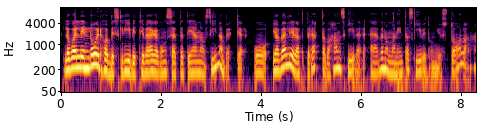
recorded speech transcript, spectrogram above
Llewellyn Lloyd har beskrivit tillvägagångssättet i en av sina böcker och jag väljer att berätta vad han skriver även om han inte har skrivit om just Dalarna.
